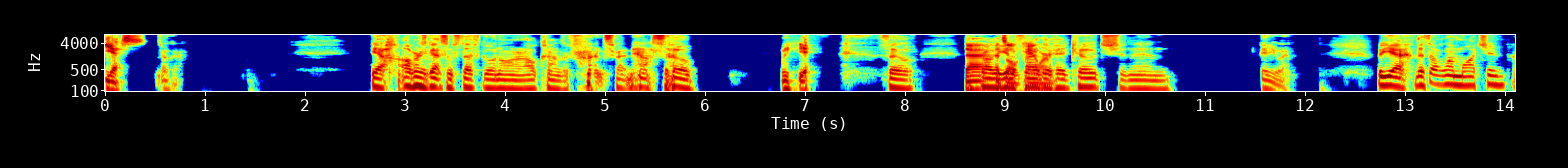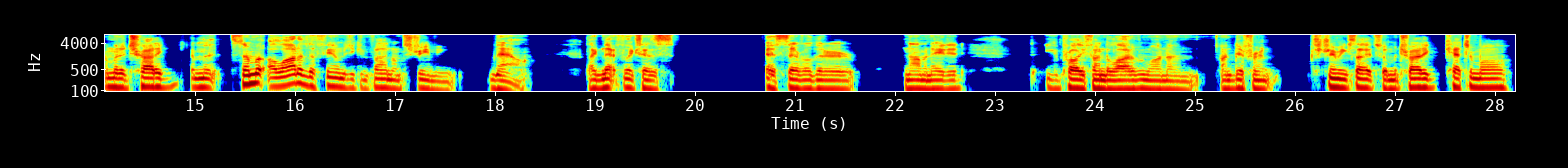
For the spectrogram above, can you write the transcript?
Yes. Okay. Yeah, Auburn's got some stuff going on on all kinds of fronts right now. So Yeah. so That, probably that's gonna fire their head coach and then anyway. But yeah, that's all I'm watching. I'm gonna try to I'm gonna, some a lot of the films you can find on streaming now. Like Netflix has has several that are nominated. You can probably find a lot of them on um on different streaming sites. So I'm gonna try to catch them all.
